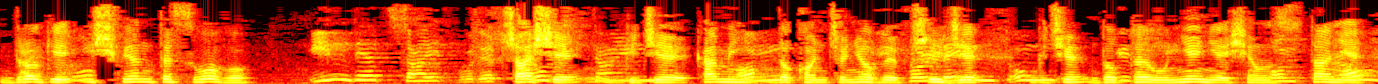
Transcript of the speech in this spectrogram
drogie i święte Słowo. W czasie, gdzie kamień dokończeniowy przyjdzie, gdzie dopełnienie się stanie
